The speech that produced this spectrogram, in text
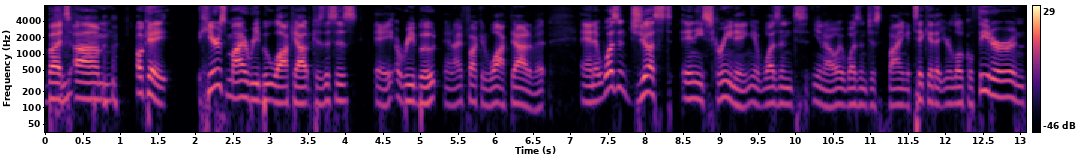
but um, okay, here's my reboot walkout because this is a a reboot, and I fucking walked out of it. And it wasn't just any screening. It wasn't, you know, it wasn't just buying a ticket at your local theater and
